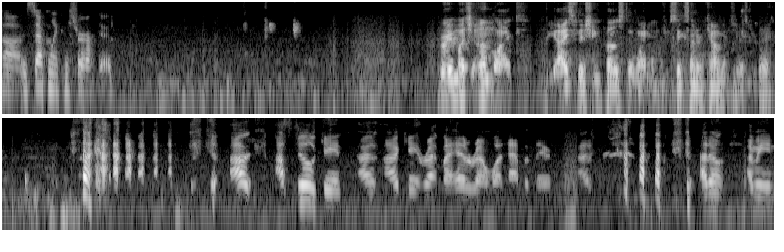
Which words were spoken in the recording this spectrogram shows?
Uh, it's definitely constructive. Very much unlike the ice fishing post that went on for 600 comments yesterday. I I still can't I, I can't wrap my head around what happened there. I, I don't. I mean,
